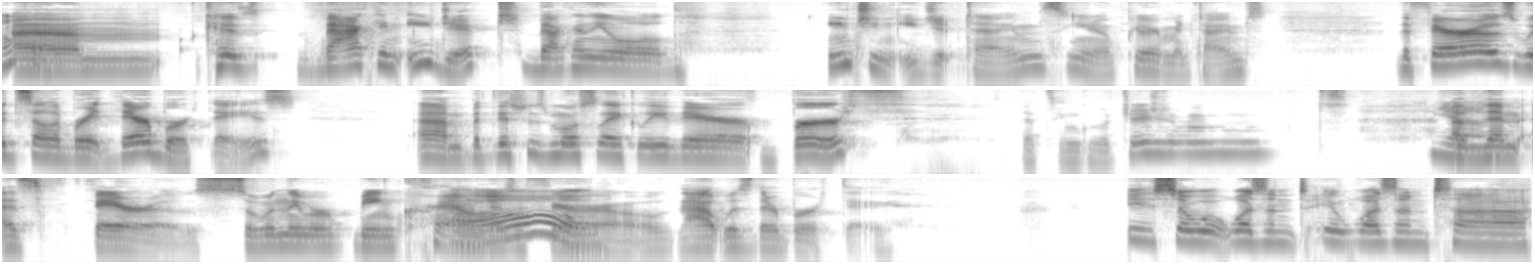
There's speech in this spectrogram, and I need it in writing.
Okay. Um, because back in Egypt, back in the old ancient Egypt times, you know, pyramid times, the pharaohs would celebrate their birthdays. Um, but this was most likely their birth. That's in quotations yeah. of them as pharaohs. So when they were being crowned as Oh. a pharaoh, that was their birthday. So it wasn't. It wasn't. uh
